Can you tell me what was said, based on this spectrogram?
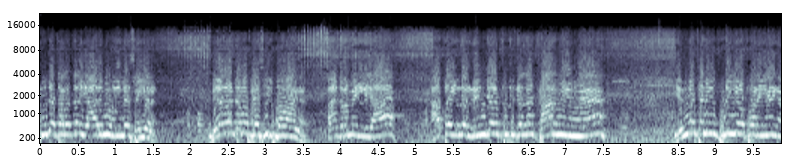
இந்த தரத்துல யாருமே ஒண்ணுமே செய்யற மேலோட்டமா பேசிட்டு போவாங்க. பாக்குறமே இல்லையா? அப்ப இந்த நெஞ்சத்துக்கெல்லாம் காரணம் என்ன? என்னத்தை நீங்க புடிங்க போறீங்க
